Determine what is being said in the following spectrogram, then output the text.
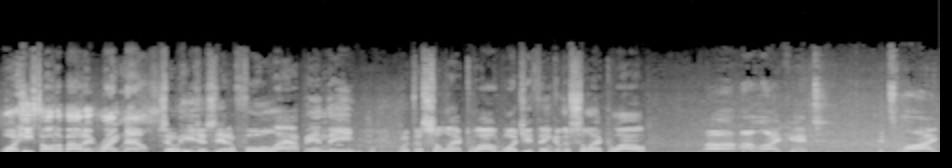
what he thought about it right now. So he just did a full lap in the with the Select Wild. What'd you think of the Select Wild? Uh, I like it. It's light.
